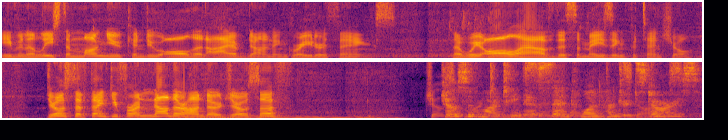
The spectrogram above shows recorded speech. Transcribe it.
Even the least among you can do all that I have done and greater things. That we all have this amazing potential. Joseph, thank you for another hundo, Joseph. Joseph Martinez sent 100 stars.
